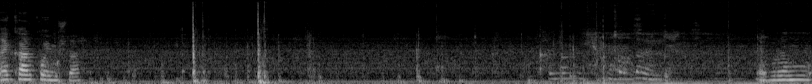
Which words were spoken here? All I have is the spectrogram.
Ay kar koymuşlar. Ya buranın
